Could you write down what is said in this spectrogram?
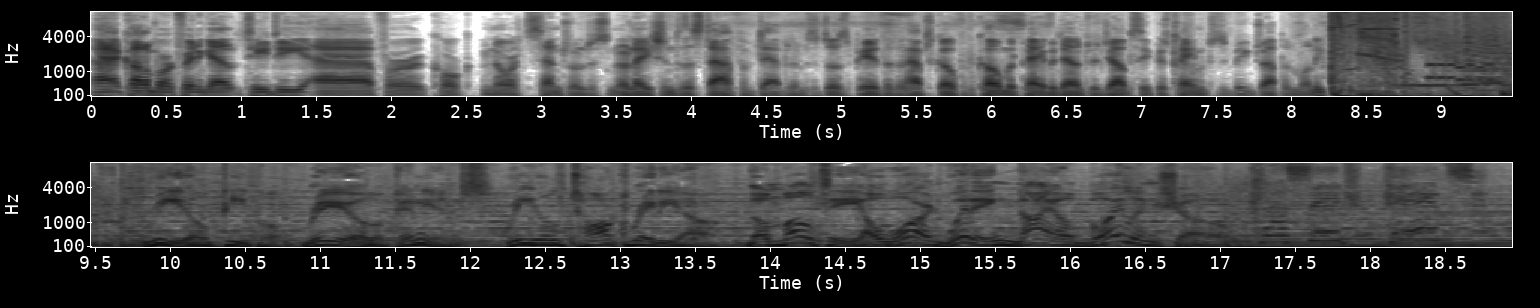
Uh, Colm Burke, Fine Gael, TD uh, for Cork North Central, just in relation to the staff of Debenhams. It does appear that they'll have to go from COVID payment down to a job seekers payment. It's a big drop in money. Real people, real opinions, real talk radio. The multi award winning Niall Boylan Show. Classic hits.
